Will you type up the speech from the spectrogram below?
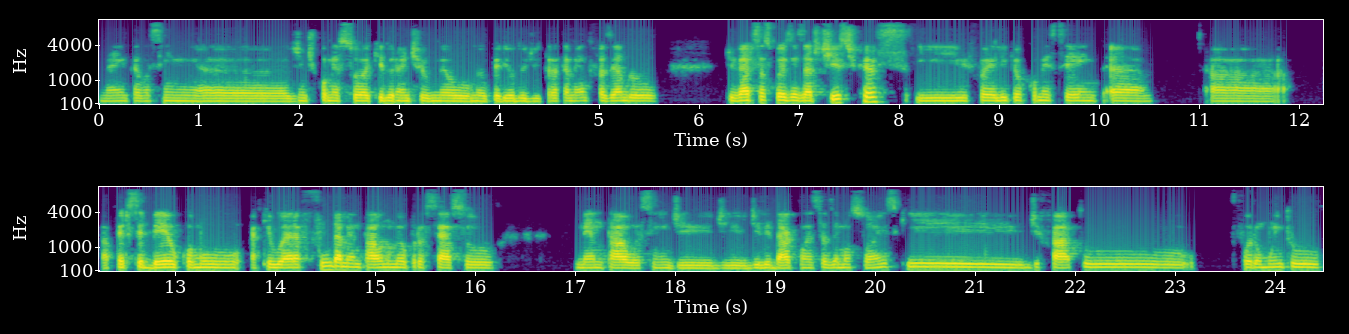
Né? Então, assim, uh, a gente começou aqui durante o meu, meu período de tratamento fazendo diversas coisas artísticas e foi ali que eu comecei a perceber como aquilo era fundamental no meu processo mental, assim, de, de, de, lidar com essas emoções que, de fato, foram muito,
